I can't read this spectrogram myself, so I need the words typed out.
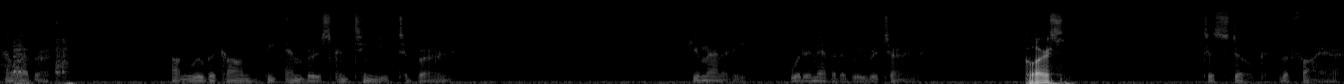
However, on Rubicon, the embers continued to burn. Humanity would inevitably return. Of course. to stoke the fire.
